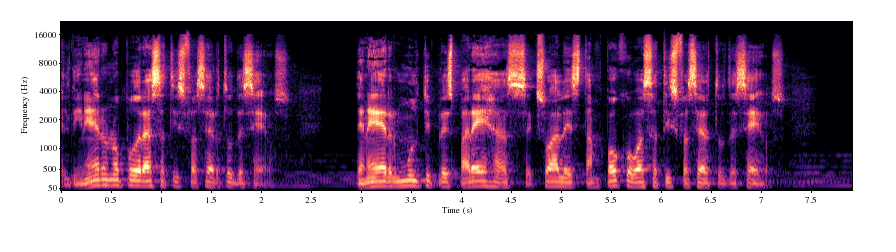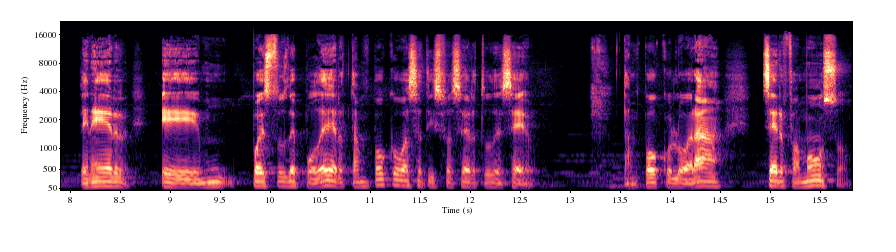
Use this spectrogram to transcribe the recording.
El dinero no podrá satisfacer tus deseos. Tener múltiples parejas sexuales tampoco va a satisfacer tus deseos. Tener eh, puestos de poder tampoco va a satisfacer tu deseo. Tampoco lo hará ser famoso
